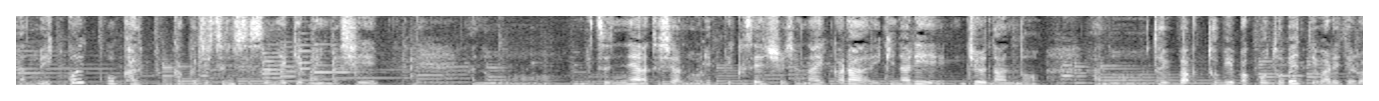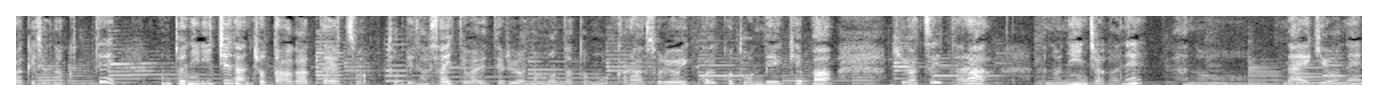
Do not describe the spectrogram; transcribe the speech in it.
あの一個一個確実に進んでいけばいいんだしあの別にね私あのオリンピック選手じゃないからいきなり10段のあの飛び飛び箱を飛べって言われてるわけじゃなくて本当に1段ちょっと上がったやつを飛びなさいって言われてるようなもんだと思うからそれを一個一個飛んでいけば気が付いたらあの忍者がねあの苗木をね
